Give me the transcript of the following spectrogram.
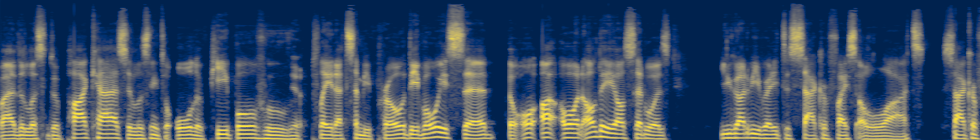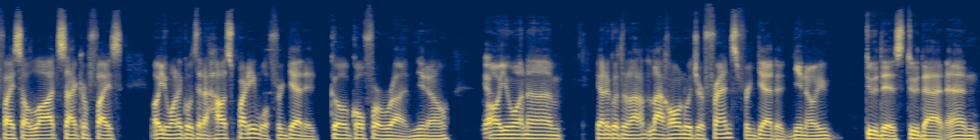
either listening to a podcast or listening to older people who yeah. played at semi pro, they've always said all, uh, all, all they all said was you got to be ready to sacrifice a lot, sacrifice a lot, sacrifice. Oh, you want to go to the house party? Well, forget it. Go go for a run. You know. Oh, you want to you want to go to La, La Ronde with your friends? Forget it. You know, you do this, do that, and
